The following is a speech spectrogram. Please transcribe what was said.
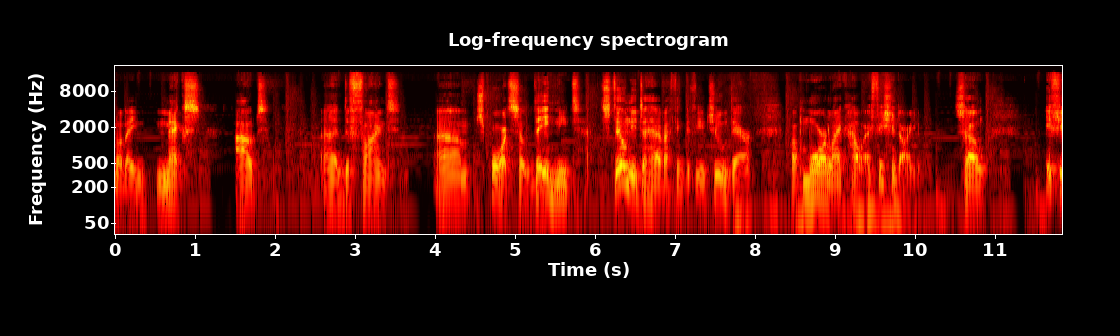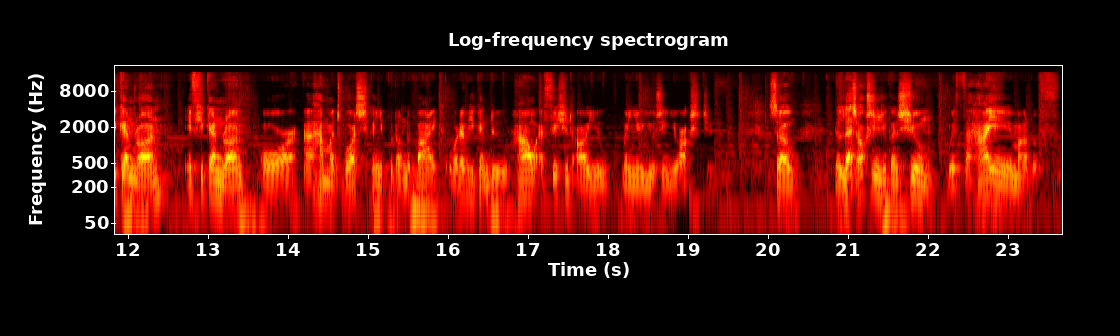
not a max out uh, defined um, sport. So they need still need to have, I think, the VO2 there, but more like how efficient are you? So if you can run if you can run or uh, how much watch can you put on the bike or whatever you can do how efficient are you when you're using your oxygen? So the less oxygen you consume with the higher amount of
